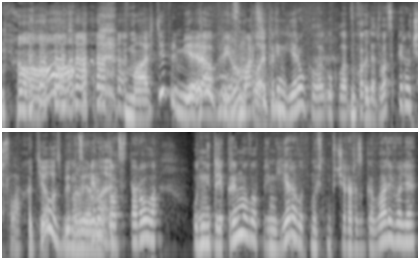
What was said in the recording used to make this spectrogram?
В марте премьера? Да, в марте премьера ну, когда? 21 числа. Хотелось бы, наверное. 21-22 у Дмитрия Крымова премьера. Вот мы с ним вчера разговаривали.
